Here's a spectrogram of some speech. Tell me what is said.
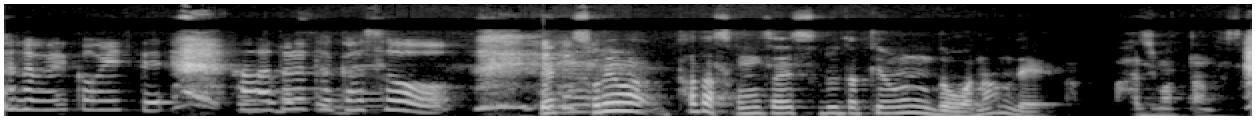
谷の植え込みってハードル高そう。え、それは、ただ存在するだけ運動はなんで始まったんですか？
